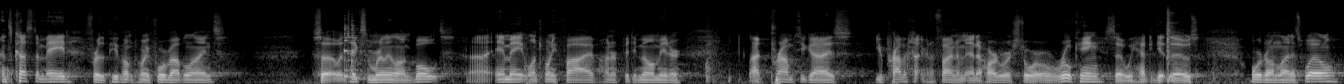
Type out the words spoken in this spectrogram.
it's custom made for the P-Pump 24 valve lines. So it takes some really long bolts, uh, M8 125, 150 millimeter. I promise you guys, you're probably not gonna find them at a hardware store or Rural King, so we had to get those ordered online as well.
